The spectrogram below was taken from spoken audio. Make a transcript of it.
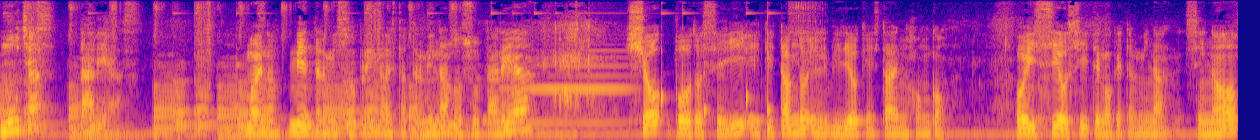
Muchas tareas. Bueno, mientras mi sobrino está terminando su tarea, yo puedo seguir editando el video que está en Hong Kong. Hoy sí o sí tengo que terminar, si no,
